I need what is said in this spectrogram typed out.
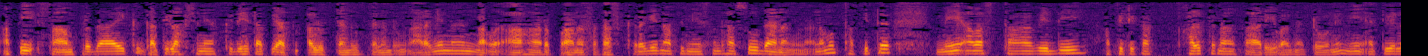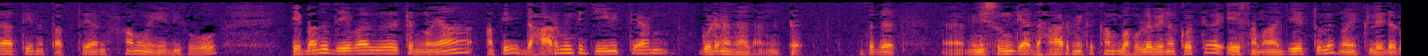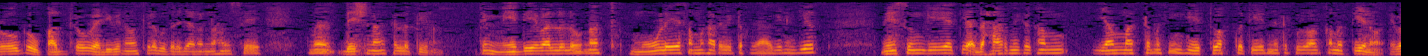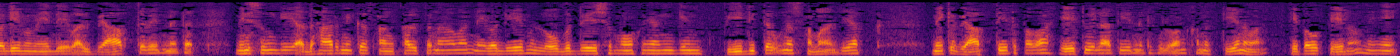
අපි සාම්ප්‍රදායික ගති ලක්ෂණයක් විදිහට අපි අලුත් ඇඳුම් පැළඳුම් අරගෙන නව ආහාර පාන සකස් කරගෙන අපි මේ සඳහා සූදානම් වුණා. නමුත් අපිට මේ අවස්ථාවේදී අපි ටිකක් කල්පනාකාරී වන්නට ඕනේ මේ ඇති වෙලා තියෙන තත්වයන් හමුවේදී හෝ ඒ බඳු දේවල් වලට නොයා අපේ ධාර්මික ජීවිතයන් ගොඩනගා ගන්නට. මොකද මිනිසුන්ගේ අධාර්මිකකම් බහුල වෙනකොට ඒ සමාජය තුළ නොඑක් ලෙඩ රෝග උපද්‍රව වැඩි වෙනවා කියලා බුදුරජාණන් වහන්සේම දේශනා කළා තියෙනවා. ඉතින් මේ දේවල් වල උනත් මූලය සමහර විට හොයාගෙන ගියොත් මිනිසුන්ගේ ඇති අධාර්මිකකම් යම් මට්ටමකින් හේතුවක්ව තියෙන්නට පුළුවන්කම තියෙනවා. ඒ වගේම මේ දේවල් ව්‍යාප්ත වෙන්නට මිනිසුන්ගේ අධාර්මික සංකල්පනාවන් ඒ වගේම ලෝභ ද්වේෂ මෝහයන්ගෙන් පීඩිත වුණ සමාජයක් මේක ව්‍යාප්තියට පවා හේතු වෙලා තියෙන්නට පුළුවන්කම තියෙනවා. ඒ බව පේනවා මේ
